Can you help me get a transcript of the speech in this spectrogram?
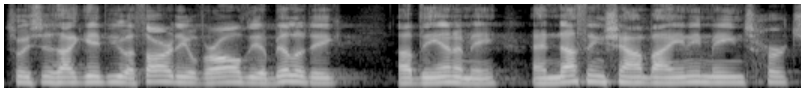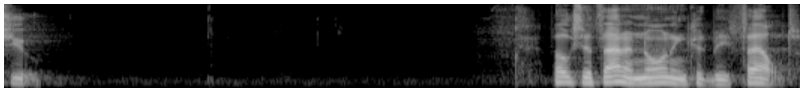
So he says, I give you authority over all the ability of the enemy, and nothing shall by any means hurt you. Folks, if that anointing could be felt,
